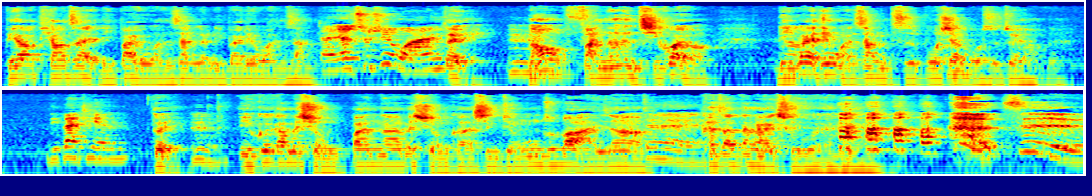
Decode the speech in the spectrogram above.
不要挑在礼拜五晚上跟礼拜六晚上。大家出去玩。对，然后反而很奇怪哦，礼拜天晚上直播效果是最好的。礼拜天。对，嗯，因为刚要上班啊，要上课，心情拢出歹，你知道吗？对。开始等来厝诶。是。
